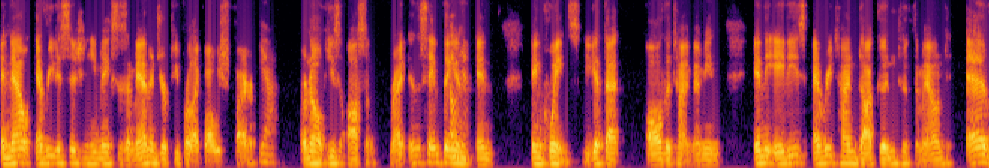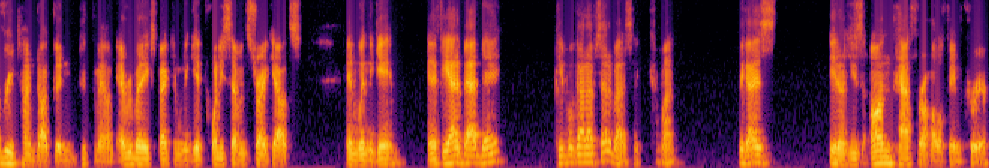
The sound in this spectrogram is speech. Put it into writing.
And now every decision he makes as a manager, people are like, "Well, we should fire him." Yeah. Or no, he's awesome, right? And the same thing Oh, in yeah. in in Queens, you get that all the time. I mean, in the '80s, every time Doc Gooden took the mound, every time Doc Gooden took the mound, everybody expected him to get 27 strikeouts and win the game. And if he had a bad day, people got upset about it. It's like, come on. The guy's, you know, he's on path for a Hall of Fame career.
